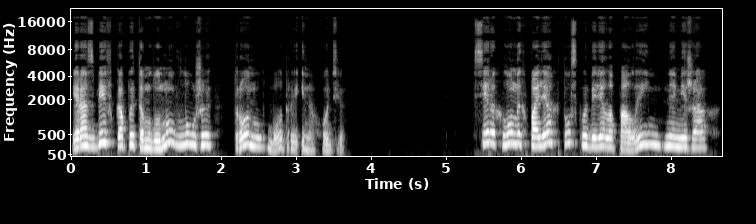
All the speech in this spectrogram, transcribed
и, разбив копытом луну в луже, тронул бодрой иноходью. В серых лунных полях тускло белела полынь на межах.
